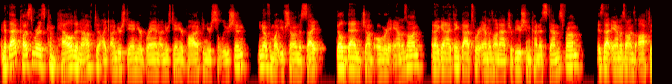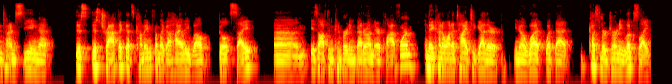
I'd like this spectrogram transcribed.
And if that customer is compelled enough to like understand your brand, understand your product and your solution, you know, from what you've shown on the site, they'll then jump over to Amazon. And again, I think that's where Amazon attribution kind of stems from is that Amazon's oftentimes seeing that this this traffic that's coming from like a highly well built site um, is often converting better on their platform and they kind of want to tie together you know what what that customer journey looks like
